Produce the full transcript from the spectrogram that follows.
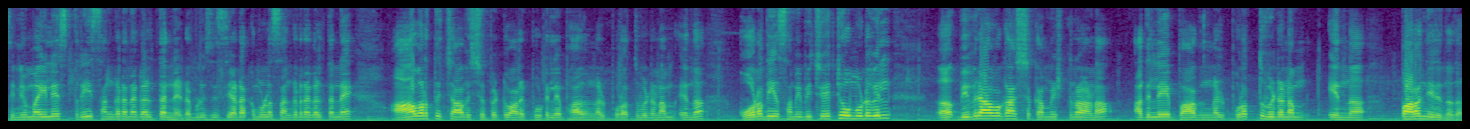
സിനിമയിലെ സ്ത്രീ സംഘടനകൾ തന്നെ ഡബ്ല്യു സി സി അടക്കമുള്ള സംഘടനകൾ തന്നെ ആവർത്തിച്ചാവശ്യപ്പെട്ടു ആ റിപ്പോർട്ടിലെ ഭാഗങ്ങൾ പുറത്തുവിടണം എന്ന് കോടതിയെ സമീപിച്ചു. ഏറ്റവും ഒടുവിൽ വിവരാവകാശ കമ്മീഷണറാണ് അതിലെ ഭാഗങ്ങൾ പുറത്തുവിടണം എന്ന് പറഞ്ഞിരുന്നത്.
